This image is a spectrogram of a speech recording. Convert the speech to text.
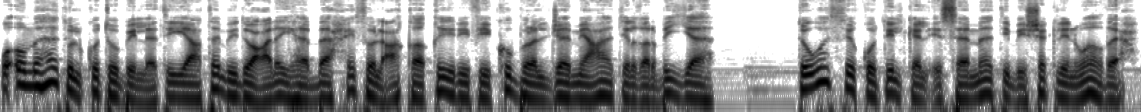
وأمهات الكتب التي يعتمد عليها باحث العقاقير في كبرى الجامعات الغربية توثق تلك الإسهامات بشكل واضح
